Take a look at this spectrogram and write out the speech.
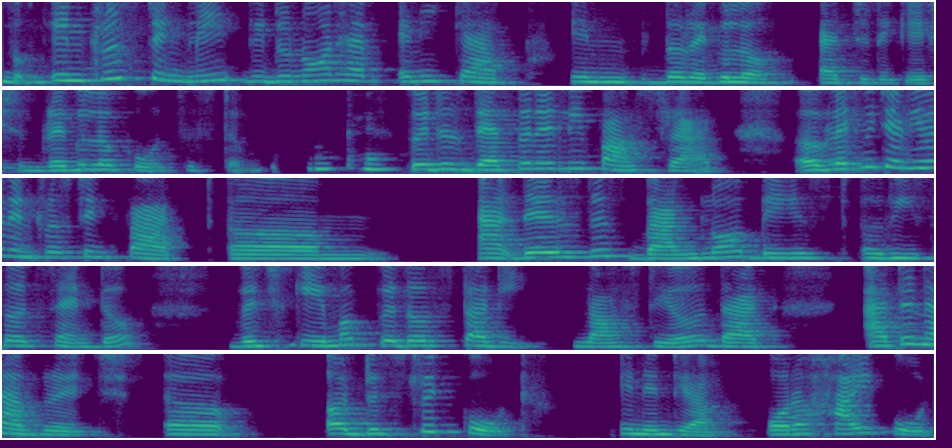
So interestingly, we do not have any cap in the regular adjudication, regular court system. Okay. So it is definitely fast track. Uh, let me tell you an interesting fact. Um, there is this Bangalore based uh, research center which came up with a study last year that at an average, uh, a district court in India or a high court,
